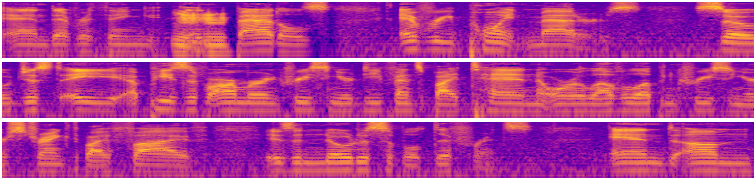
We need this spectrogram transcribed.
and everything in Mhm. battles, every point matters. So just a, a piece of armor increasing your defense by 10 or a level up increasing your strength by 5 is a noticeable difference. And um,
